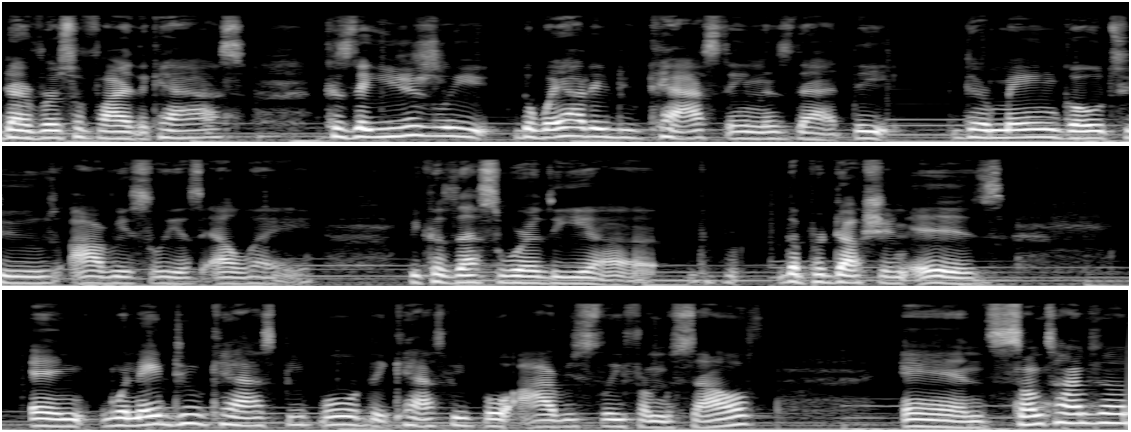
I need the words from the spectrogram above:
diversify the cast, because they usually the way how they do casting is that they their main go-to's obviously is LA, because that's where the uh, the production is and when they do cast people, they cast people obviously from the South and sometimes in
